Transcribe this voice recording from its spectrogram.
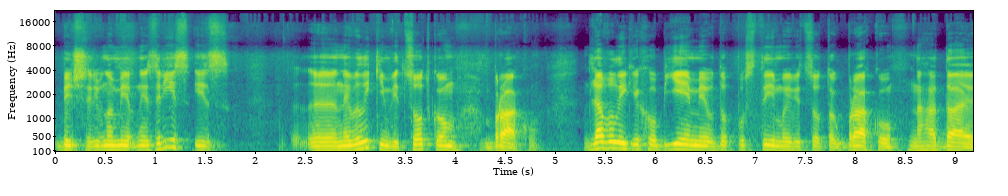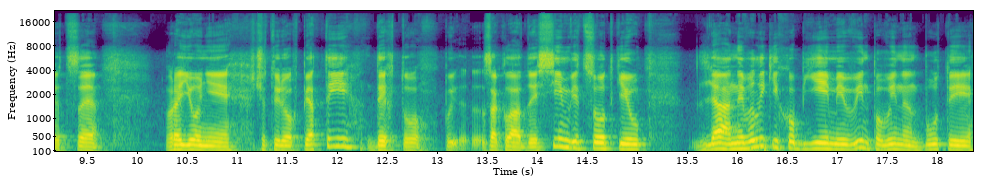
більш рівномірний зріз із е, невеликим відсотком браку. Для великих об'ємів допустимий відсоток браку, нагадаю, це в районі 4-5, дехто закладує 7%. Для невеликих об'ємів він повинен бути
